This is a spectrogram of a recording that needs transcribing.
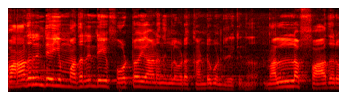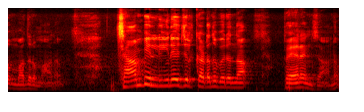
ഫാദറിന്റെയും മദറിന്റെയും ഫോട്ടോയാണ് നിങ്ങളിവിടെ കണ്ടുകൊണ്ടിരിക്കുന്നത്. നല്ല ഫാദറും മദറുമാണ് ചാമ്പ്യൻ ലീനേജിൽ കടന്നു വരുന്ന പേരൻസാണ്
